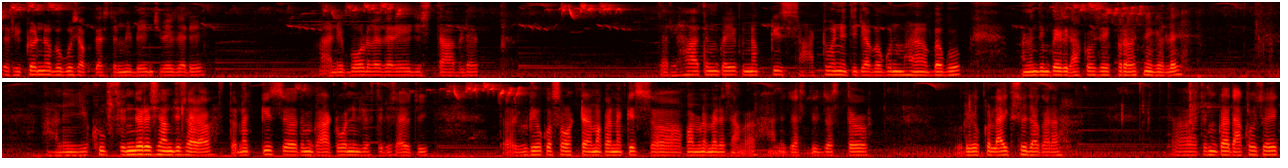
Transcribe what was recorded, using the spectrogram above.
तर इकडनं बघू शकतास तुम्ही बेंच वगैरे. आणि बोर्ड वगैरे दिसता आपल्याक तर ह्या तुमका एक नक्कीच आठवण येते त्या बघून म्हणा बघू. म्हणून तुमका एक दाखवचा एक प्रयत्न केला आणि खूप सुंदर अशी आमची शाळा. तर नक्कीच तुमका आठवण येईल असते शाळेची तर व्हिडिओ कसं वाटतं म्हाका नक्कीच कॉमेंटमध्ये सांगा. आणि जास्तीत जास्त व्हिडिओ लाईकसुद्धा करा. तर तुमका दाखवचो एक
